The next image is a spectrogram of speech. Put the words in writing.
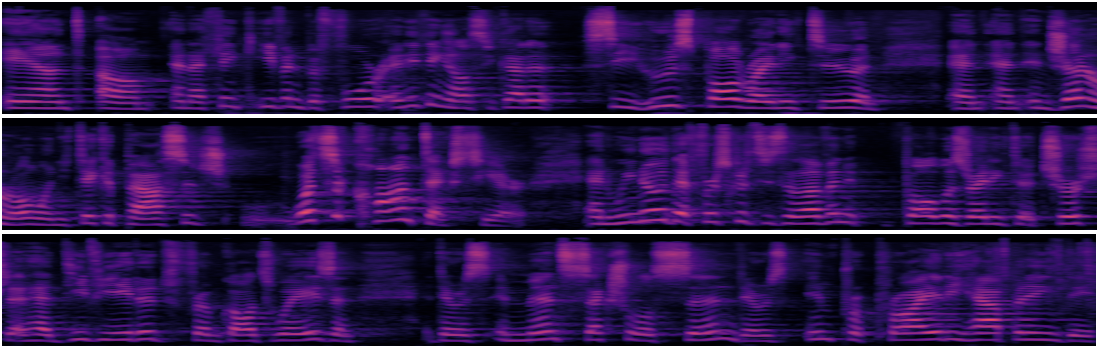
And, um, and I think even before anything else, you got to see who's Paul writing to. And, and, and in general, when you take a passage, what's the context here? And we know that 1 Corinthians 11, Paul was writing to a church that had deviated from God's ways. And there was immense sexual sin, there was impropriety happening. They,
